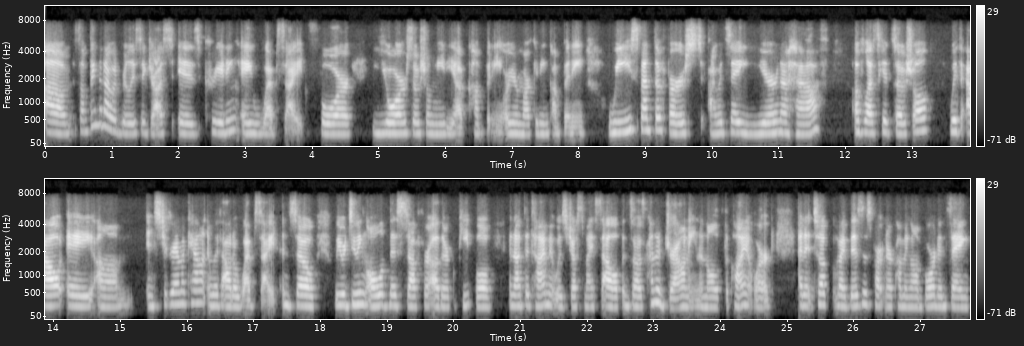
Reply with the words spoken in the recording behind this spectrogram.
um, something that i would really suggest is creating a website for your social media company or your marketing company. We spent the first i would say year and a half of let's get social without a um, Instagram account and without a website. And so we were doing all of this stuff for other people. And at the time, it was just myself. And so I was kind of drowning in all of the client work. And it took my business partner coming on board and saying,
